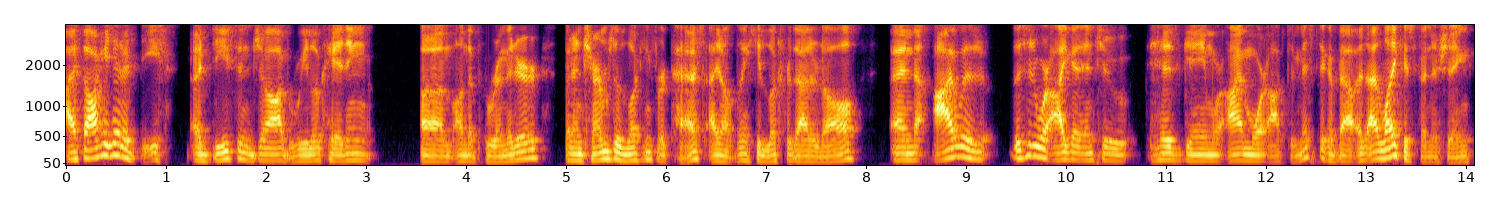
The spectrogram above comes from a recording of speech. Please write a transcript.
I thought he did a, de- a decent job relocating um, on the perimeter, but in terms of looking for cuts, I don't think he looked for that at all. And I would, this is where I get into his game where I'm more optimistic about is I like his finishing.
